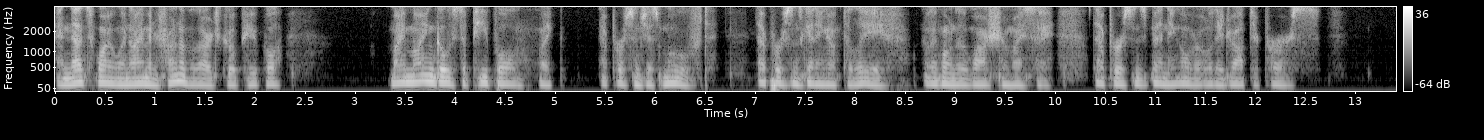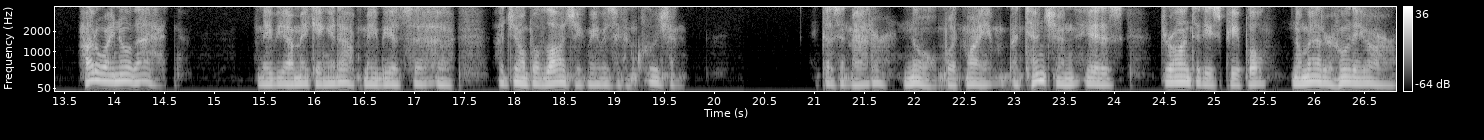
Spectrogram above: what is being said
And that's why when I'm in front of a large group of people, my mind goes to people like that person just moved that person's getting up to leave. They're going to the washroom, I say. That person's bending over. Oh, they dropped their purse. How do I know that? Maybe I'm making it up. Maybe it's a, a, jump of logic. Maybe it's a conclusion. It doesn't matter. No, but my attention is drawn to these people, no matter who they are,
